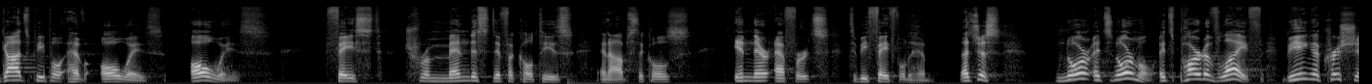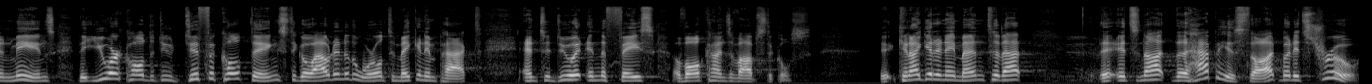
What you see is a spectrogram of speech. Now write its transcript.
God's people have always, always faced tremendous difficulties and obstacles in their efforts to be faithful to Him. That's just nor, it's normal. It's part of life. Being a Christian means that you are called to do difficult things, to go out into the world to make an impact, and to do it in the face of all kinds of obstacles. Can I get an amen to that? It's not the happiest thought, but it's true.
